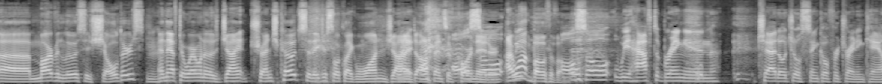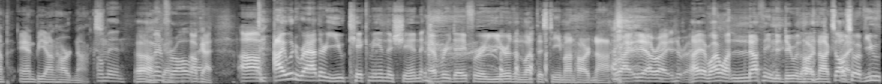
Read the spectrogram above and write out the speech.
uh, Marvin Lewis's shoulders, Mm-hmm. and they have to wear one of those giant trench coats, so they just look like one giant Right. offensive coordinator. Also, I we- want both of them. Also, we have to bring in Chad Ochocinco for training camp and be on Hard Knocks. I'm in. Oh, I'm in okay. for all of that. Okay. Um, I would rather you kick me in the shin every day for a year than let this team on hard knocks. right. Yeah. Right. Right. I have, I want nothing to do with hard knocks. Also, Right. if you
